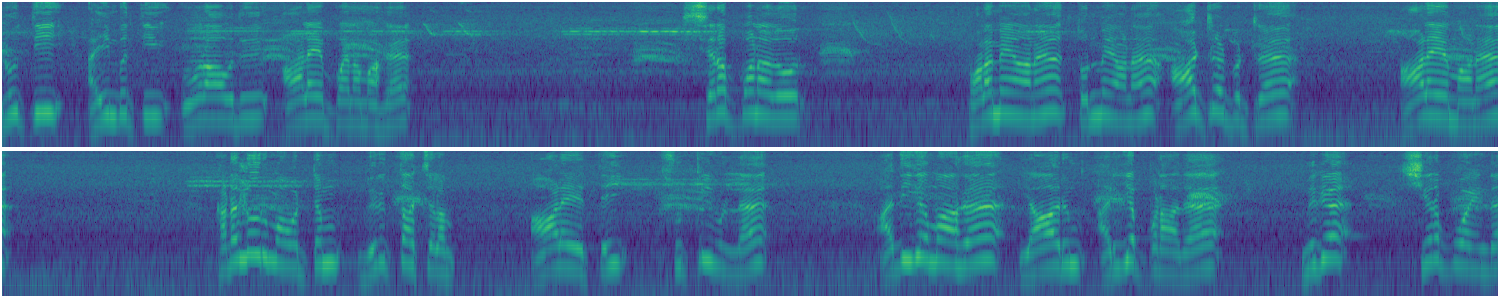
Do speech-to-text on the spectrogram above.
நூற்றி ஐம்பத்தி ஓராவது ஆலய பயணமாக சிறப்பானதோர் பழமையான தொன்மையான ஆற்றல் பெற்ற ஆலயமான கடலூர் மாவட்டம் விருத்தாச்சலம் ஆலயத்தை சுற்றியுள்ள அதிகமாக யாரும் அறியப்படாத மிக சிறப்பு வாய்ந்த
